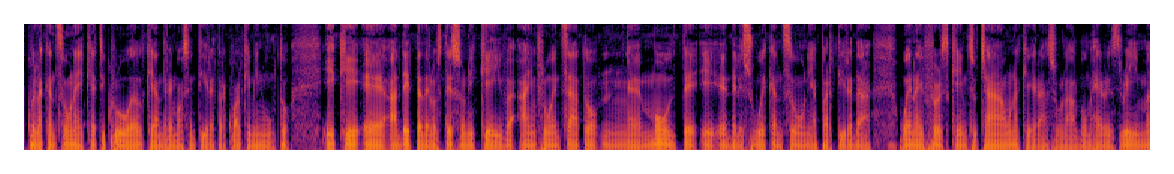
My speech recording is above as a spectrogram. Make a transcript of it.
Quella canzone è Katy Cruel che andremo a sentire tra qualche minuto e che eh, a detta dello stesso Nick Cave ha influenzato mh, mm, eh, molte eh, delle sue canzoni a partire da When I First Came to Town che era sull'album Harry's Dream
